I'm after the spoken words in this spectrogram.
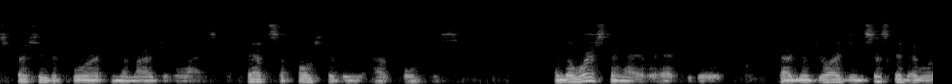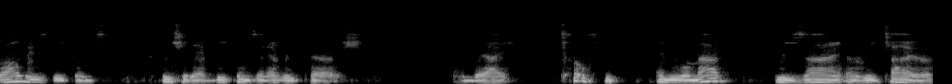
especially the poor and the marginalized. That's supposed to be our focus. And the worst thing I ever had to do, Cardinal George insisted that with all these deacons, we should have deacons in every parish. And I told him, and you will not resign or retire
